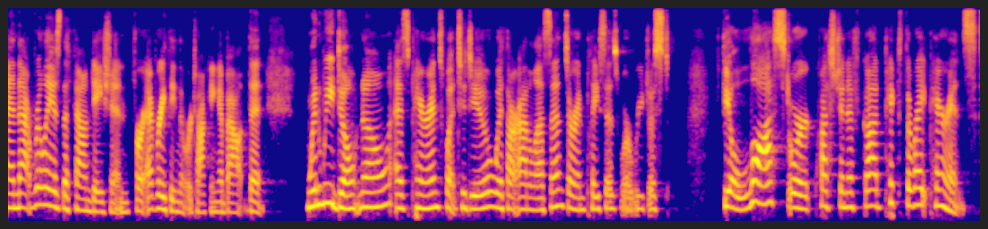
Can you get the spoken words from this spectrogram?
And that really is the foundation for everything that we're talking about that when we don't know as parents what to do with our adolescents or in places where we just feel lost or question if God picked the right parents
